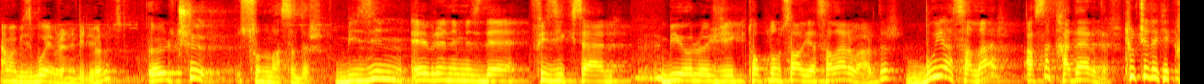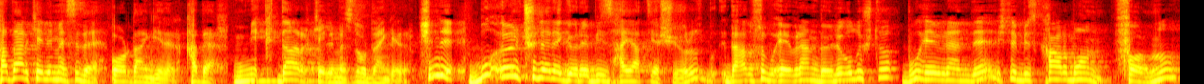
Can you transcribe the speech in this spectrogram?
ama biz bu evreni biliyoruz. Ölçü sunmasıdır. Bizim evrenimizde fiziksel, biyolojik, toplumsal yasalar vardır. Bu yasalar aslında kaderdir. Türkçedeki kader kelimesi de oradan gelir. Kader. Miktar kelimesi de oradan gelir. Şimdi bu ölçülere göre biz hayat yaşıyoruz. Daha doğrusu bu evren böyle oluştu. Bu evrende işte biz karbon formlu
